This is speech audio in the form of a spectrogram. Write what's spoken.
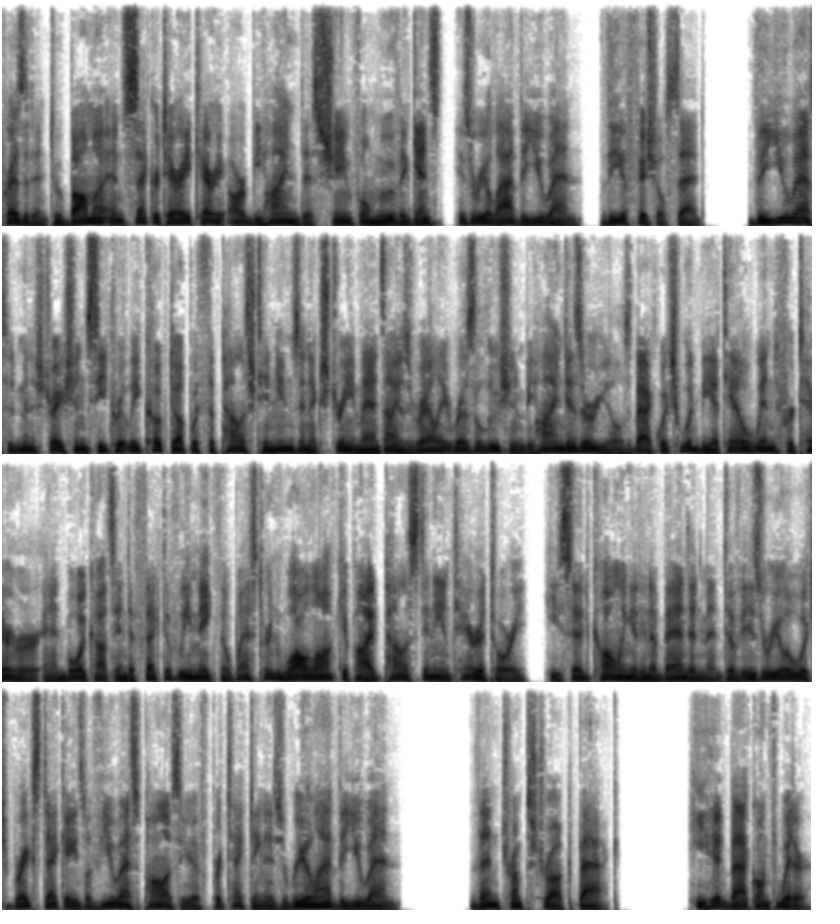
President Obama and Secretary Kerry are behind this shameful move against Israel at the UN, the official said. The U.S. administration secretly cooked up with the Palestinians an extreme anti-Israeli resolution behind Israel's back which would be a tailwind for terror and boycotts and effectively make the Western Wall occupied Palestinian territory, he said calling it an abandonment of Israel which breaks decades of U.S. policy of protecting Israel at the UN. Then Trump struck back. He hit back on Twitter.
